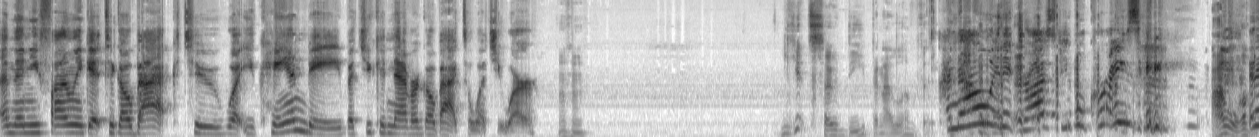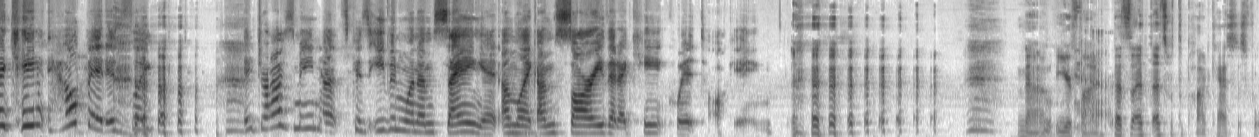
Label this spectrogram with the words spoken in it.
And then you finally get to go back to what you can be, but you can never go back to what you were. hmm You get so deep, and I love it. I know, and it drives people crazy. I love it. And I it. can't help it. It's like, it drives me nuts because even when I'm saying it, I'm like, I'm sorry that I can't quit talking. no, you're fine. That's that's what the podcast is for.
